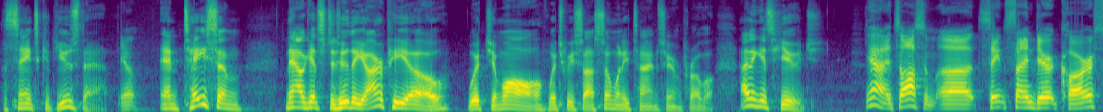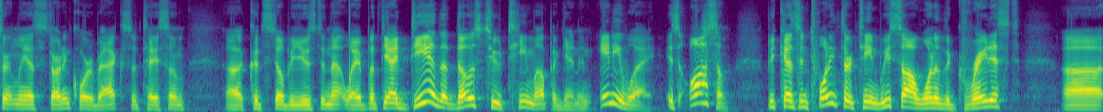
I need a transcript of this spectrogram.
The Saints could use that. Yeah. And Taysom now gets to do the RPO with Jamaal, which we saw so many times here in Provo. I think it's huge. Yeah, it's awesome. Uh, Saints signed Derek Carr, certainly as starting quarterback, so Taysom uh, could still be used in that way. But the idea that those two team up again in any way is awesome because in 2013 we saw one of the greatest uh,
